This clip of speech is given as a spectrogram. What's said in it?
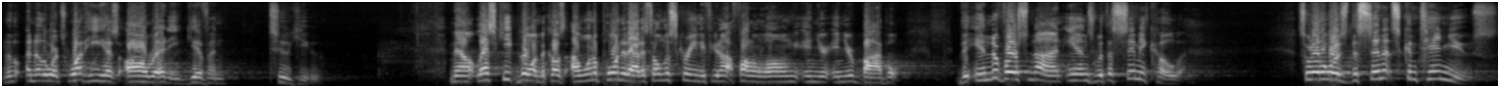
In other words, what He has already given to you. Now, let's keep going because I want to point it out. It's on the screen if you're not following along in your, in your Bible. The end of verse 9 ends with a semicolon. So, in other words, the sentence continues.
